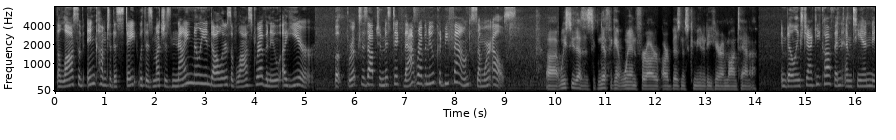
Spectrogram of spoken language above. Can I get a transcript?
the loss of income to the state with as much as $9 million of lost revenue a year. But Brooks is optimistic that revenue could be found somewhere else. Uh, we see that as a significant win for our, our business community here in Montana. In Billings, Jackie Coffin, MTN News.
